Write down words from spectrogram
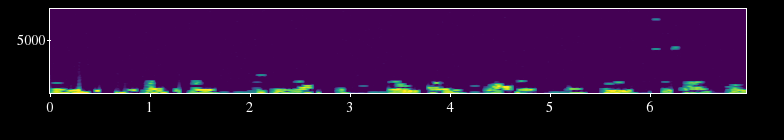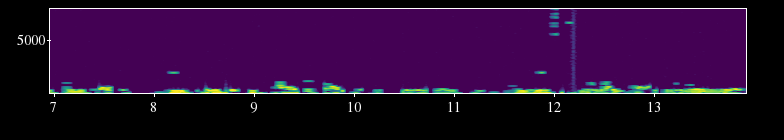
When we get to the rest and where we find water and food, so Psalm 23 says, he leads of to his nation. He leads us to the right path, to the way to live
